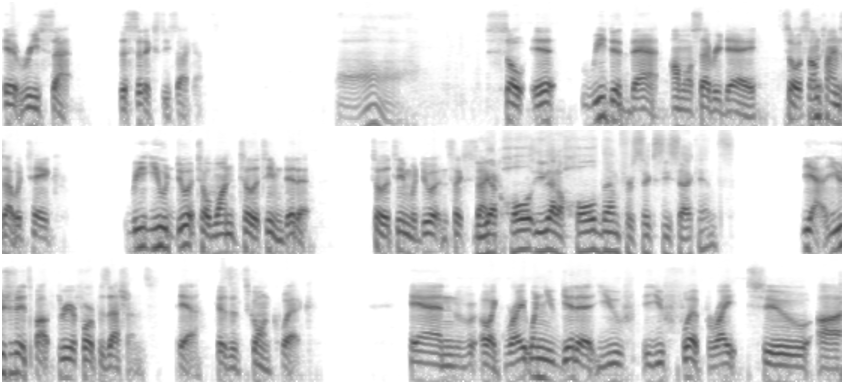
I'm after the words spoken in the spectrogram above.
it reset the 60 seconds. Ah. So it we did that almost every day. So sometimes that would take we you would do it till one till the team did it. Till the team would do it in 60 You seconds. got hold. You got to hold them for sixty seconds. Yeah, usually it's about three or four possessions. Yeah, because it's going quick. and like right when you get it, you you flip right to uh,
